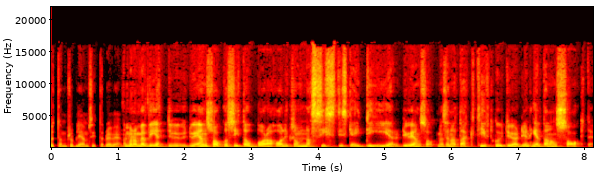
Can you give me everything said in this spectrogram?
utan problem sitta bredvid mig? men om jag vet, du, du är en sak att sitta och bara ha liksom nazistiska idéer. Det är ju en sak. Men sen att aktivt gå ut och göra det, det är en helt annan sak det.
